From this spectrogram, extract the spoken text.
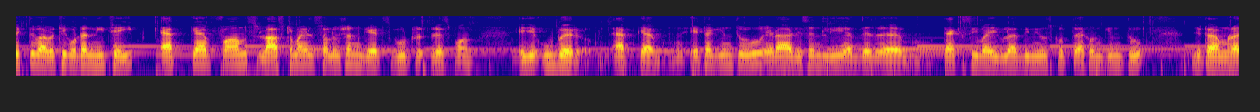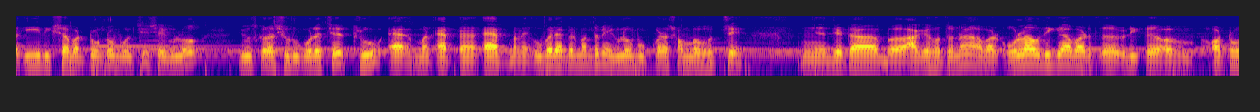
দেখতে পাবে, ঠিক ওটার নিচেই app cab firms last mile solution gets good response এই যে উবের অ্যাপ ক্যাব এটা কিন্তু এরা রিসেন্টলি এদের ট্যাক্সি বা এগুলো একদিন ইউজ করতো। এখন কিন্তু যেটা আমরা ই রিক্সা বা টোটো বলছি, সেগুলো ইউজ করা শুরু করেছে থ্রু মানে অ্যাপ অ্যাপ মানে উবের অ্যাপের মাধ্যমে এগুলো বুক করা সম্ভব হচ্ছে। যেটা আগে হতো না, আবার ওলা ওদিকে আবার অটো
